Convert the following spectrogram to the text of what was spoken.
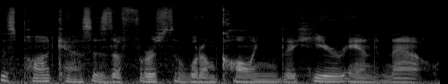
This podcast is the first of what I'm calling the Here and Now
